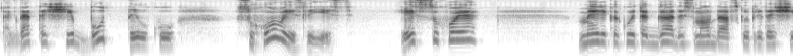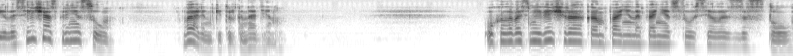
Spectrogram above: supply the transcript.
Тогда тащи бутылку. Сухого, если есть. Есть сухое?» Мэри какую-то гадость молдавскую притащила. Сейчас принесу. Валенки только надену. Около восьми вечера компания наконец-то уселась за стол.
